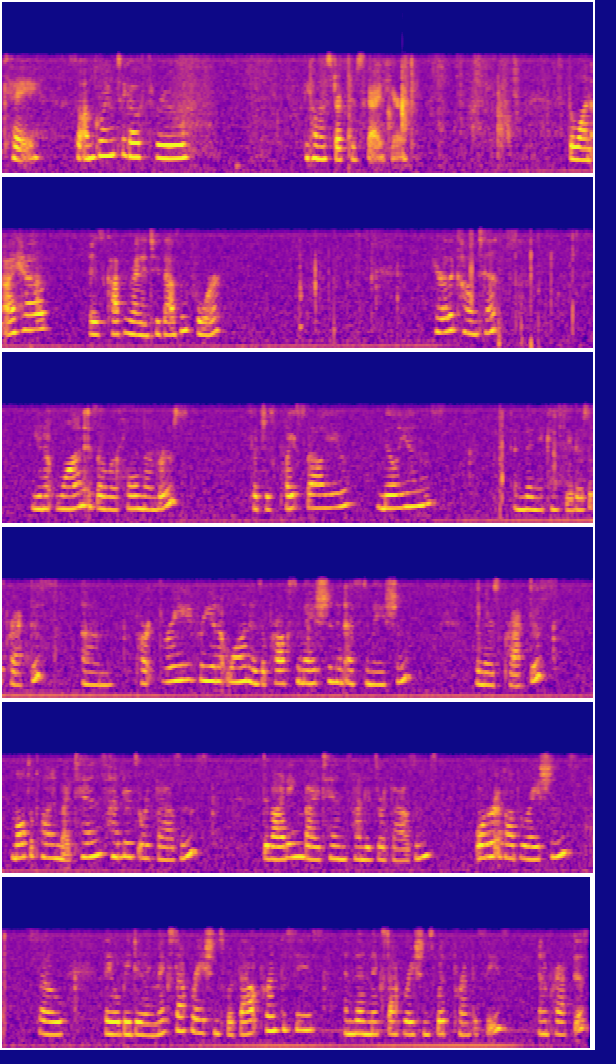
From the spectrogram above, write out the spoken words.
Okay, so I'm going to go through the Home Instructor's Guide here. The one I have is copyrighted 2004. Here are the contents. Unit 1 is over whole numbers, such as place value, millions, and then you can see there's a practice. Um, part 3 for Unit 1 is approximation and estimation. Then there's practice, multiplying by tens, hundreds, or thousands, dividing by tens, hundreds, or thousands, order of operations. So they will be doing mixed operations without parentheses, and then mixed operations with parentheses in a practice.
